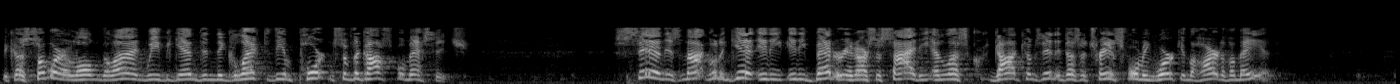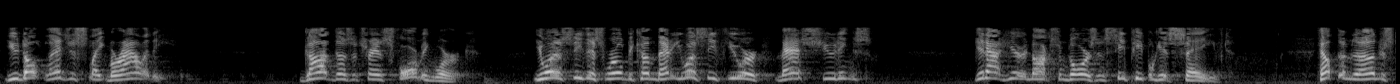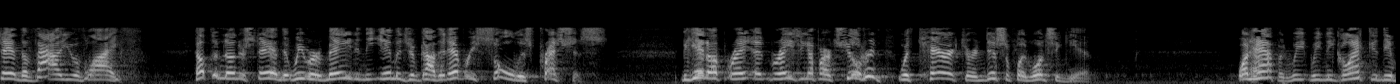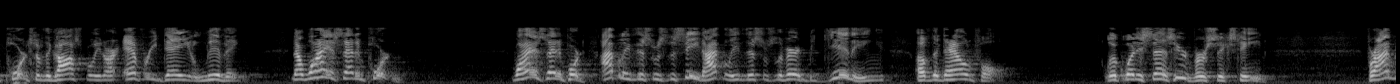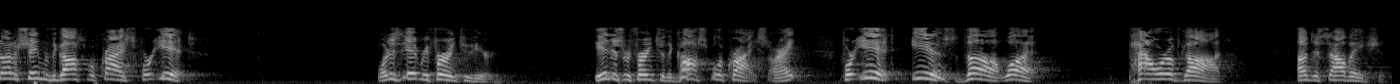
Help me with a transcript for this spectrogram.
Because somewhere along the line we began to neglect the importance of the gospel message. Sin is not going to get any, any better in our society unless God comes in and does a transforming work in the heart of a man. You don't legislate morality. God does a transforming work. You want to see this world become better? You want to see fewer mass shootings? Get out here and knock some doors and see people get saved. Help them to understand the value of life. Help them to understand that we were made in the image of God, that every soul is precious. Begin up, raising up our children with character and discipline once again. What happened? We, we neglected the importance of the gospel in our everyday living. Now, why is that important? Why is that important? I believe this was the seed. I believe this was the very beginning of the downfall. Look what it says here in verse 16. For I'm not ashamed of the gospel of Christ, for it. What is it referring to here? It is referring to the gospel of Christ, all right? For it is the what? Power of God unto salvation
